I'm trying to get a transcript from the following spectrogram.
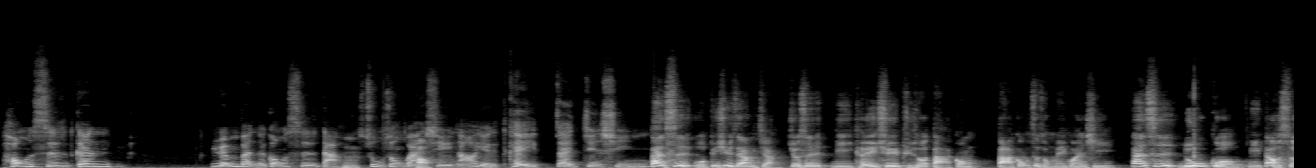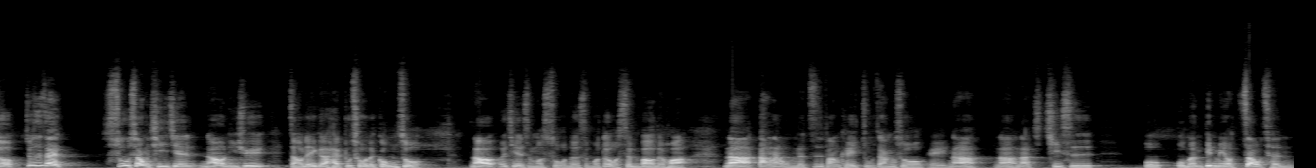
同时跟。原本的公司打诉讼关系，然后也可以再进行。但是我必须这样讲，就是你可以去，比如说打工，打工这种没关系。但是如果你到时候就是在诉讼期间，然后你去找了一个还不错的工作，然后而且什么所得什么都有申报的话，那当然我们的资方可以主张说，哎，那那那其实我我们并没有造成。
